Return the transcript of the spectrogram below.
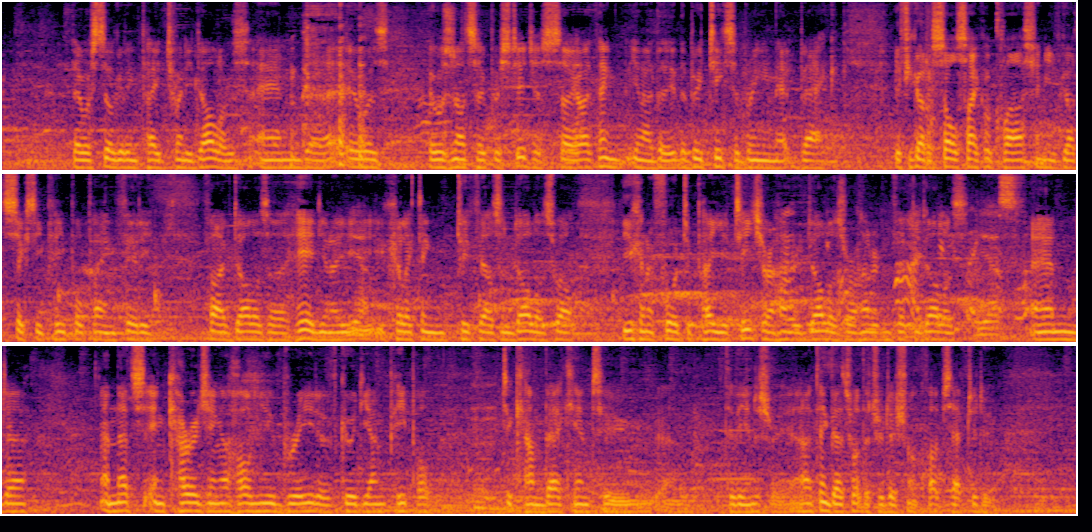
they were still getting paid twenty dollars, and uh, it was it was not so prestigious. So Yeah. I think you know the, the boutiques are bringing that back. If you've got a Soul Cycle class and you've got 60 people paying 35 dollars a head, you know you, Yeah. you're collecting two thousand dollars. Well, you can afford to pay your teacher hundred dollars or 150 dollars Yes. and uh, and that's encouraging a whole new breed of good young people to come back into um, to the industry. And I think that's what the traditional clubs have to do.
